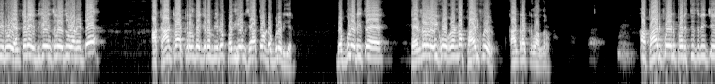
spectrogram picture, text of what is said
మీరు వెంటనే ఎందుకు వేయించలేదు అని అంటే ఆ కాంట్రాక్టర్ల దగ్గర మీరు పదిహేను శాతం డబ్బులు అడిగారు. డబ్బులు అడిగితే టెండర్లు వేయకోకుండా పారిపోయారు కాంట్రాక్టర్లు అందరూ. ఆ పారిపోయిన పరిస్థితి నుంచి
